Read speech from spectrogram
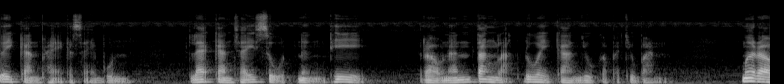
ด้วยการแผ่กระแสบุญ และการใช้สูตรหนึ่งที่เรานั้นตั้งหลักด้วยการอยู่กับปัจจุบัน เมื่อเรา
